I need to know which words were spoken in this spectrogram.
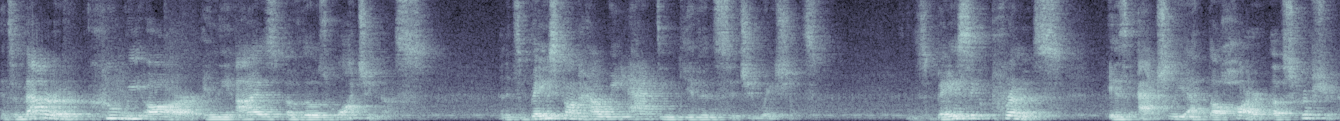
It's a matter of who we are in the eyes of those watching us. And it's based on how we act in given situations. This basic premise is actually at the heart of Scripture.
